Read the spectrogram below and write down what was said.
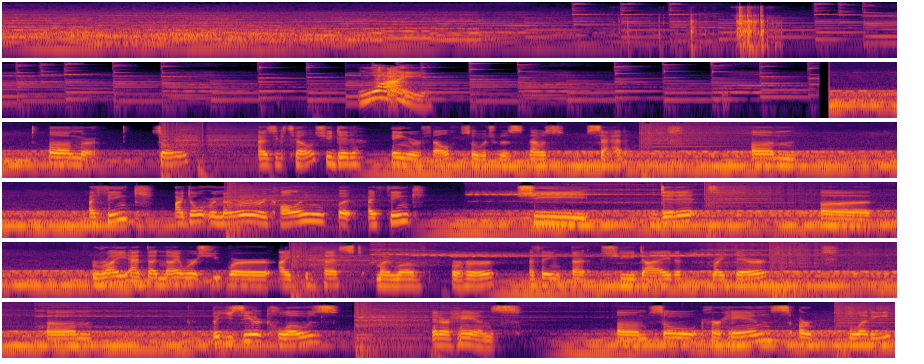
Why? Um, so, as you can tell, she did hang herself, so which was, that was sad. Um, I think, I don't remember recalling, but I think she did it, uh, right at that night where she, where I confessed my love for her. I think that she died right there. Um, but you see her clothes and her hands. Um, so her hands are bloody,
